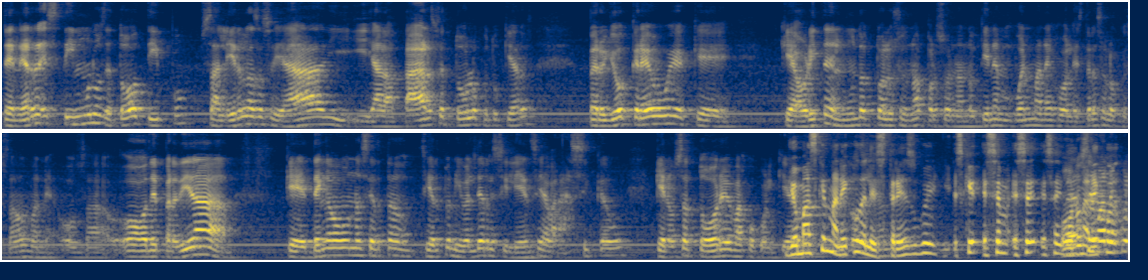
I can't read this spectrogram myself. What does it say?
tener estímulos de todo tipo, salir a la sociedad y, y adaptarse a todo lo que tú quieras, pero yo creo, güey, que que ahorita en el mundo actual, sea, una persona no tiene buen manejo del estrés a lo que estamos manejando, o sea, o de perdida que tenga una cierta, cierto nivel de resiliencia básica, güey, que no se atore bajo cualquier... Yo más que el manejo del estrés, güey, es que ese, ese, esa idea de manejo,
